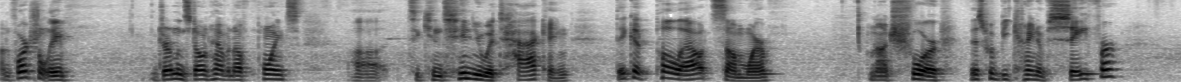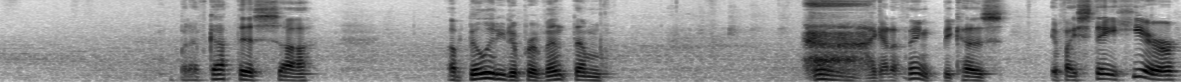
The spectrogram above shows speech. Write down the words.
Unfortunately, Germans don't have enough points uh, to continue attacking. They could pull out somewhere I'm not sure. This would be kind of safer. But I've got this uh, ability to prevent them. I gotta think because if I stay here,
